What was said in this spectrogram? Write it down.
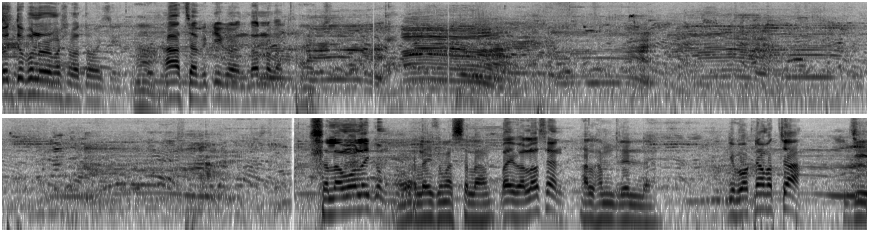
চোদ্দ পনেরো মাসের মতো হয়েছে। হ্যাঁ। আচ্ছা বিক্রি করেন ধন্যবাদ। সালামু আলাইকুম। ওয়ালাইকুম আসসালাম। ভাই ভালো আছেন? আলহামদুলিল্লাহ। কি বকনা বাচ্চা? জি।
